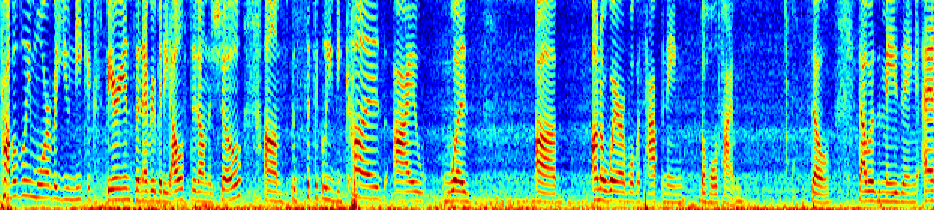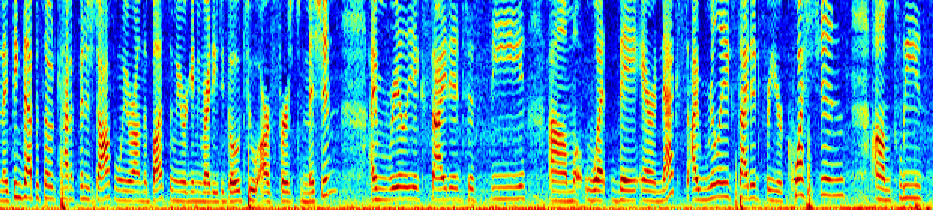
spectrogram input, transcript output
probably more of a unique experience than everybody else did on the show, um, specifically because I was uh, unaware of what was happening the whole time. So that was amazing. And I think the episode kind of finished off when we were on the bus and we were getting ready to go to our first mission. I'm really excited to see um, what they air next. I'm really excited for your questions. Um, please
